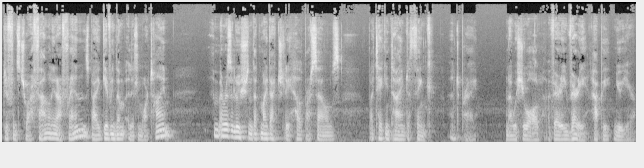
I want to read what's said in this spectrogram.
difference to our family and our friends by giving them a little more time, a resolution that might actually help ourselves by taking time to think and to pray. And I wish you all a very, very happy new year.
